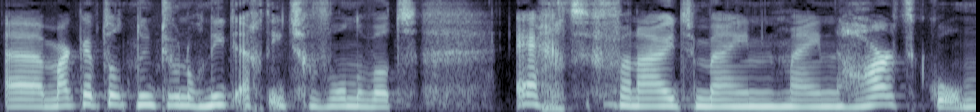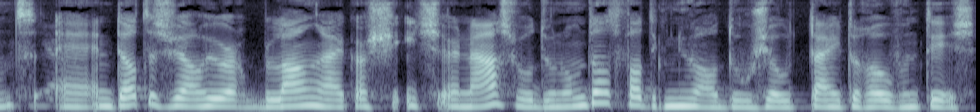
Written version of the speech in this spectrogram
maar ik heb tot nu toe nog niet echt iets gevonden wat echt vanuit mijn, mijn hart komt. En dat is wel heel erg belangrijk als je iets ernaast wil doen. Omdat wat ik nu al doe zo tijdrovend is.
